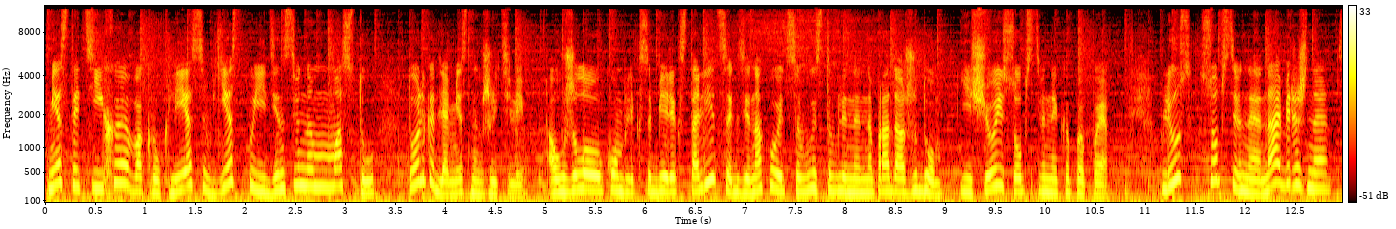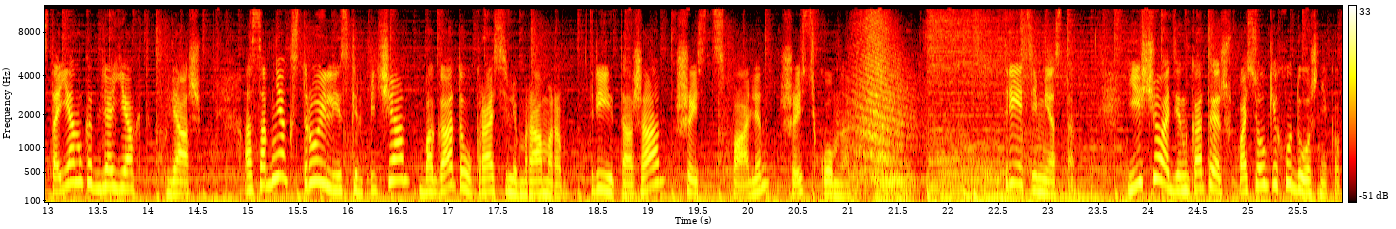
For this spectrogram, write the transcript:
Место тихое, вокруг лес, въезд по единственному мосту, только для местных жителей. А у жилого комплекса «Берег столицы», где находится выставленный на продажу дом, еще и собственный КПП. Плюс собственная набережная, стоянка для яхт, пляж. Особняк строили из кирпича, богато украсили мрамором. Три этажа, шесть спален, шесть комнат. Третье место. Еще один коттедж в поселке Художников.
